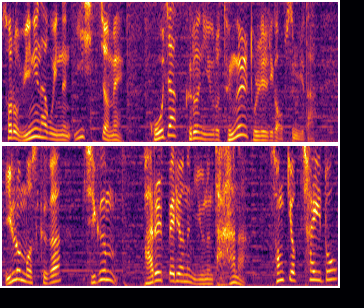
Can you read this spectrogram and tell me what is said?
서로 윈윈하고 있는 이 시점에 고작 그런 이유로 등을 돌릴 리가 없습니다. 일론 머스크가 지금 발을 빼려는 이유는 다 하나. 성격 차이도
